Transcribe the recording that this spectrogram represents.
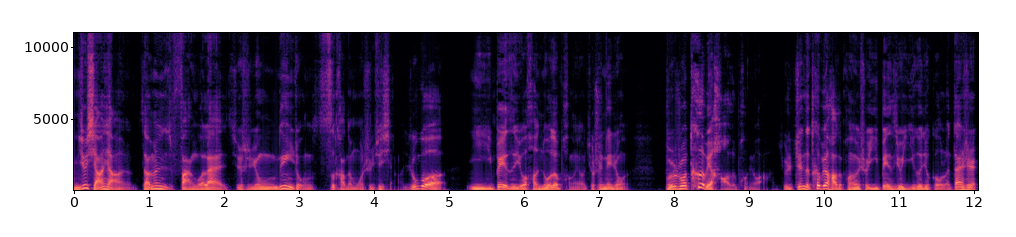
你就想想，咱们反过来，就是用另一种思考的模式去想。如果你一辈子有很多的朋友，就是那种不是说特别好的朋友啊，就是真的特别好的朋友，说一辈子就一个就够了。但是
